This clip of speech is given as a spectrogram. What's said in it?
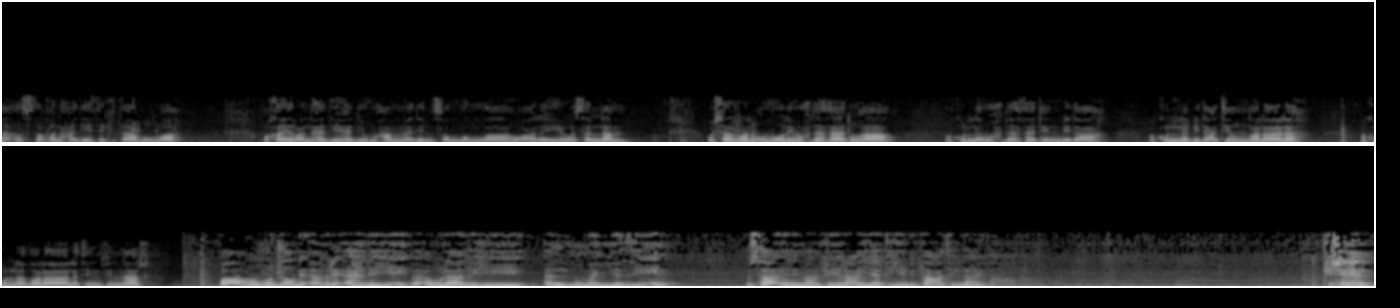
أصدق الحديث كتاب الله وخير الهدي هدي محمد صلى الله عليه وسلم وشر الأمور محدثاتها وكل محدثة بدعة وكل بدعة ضلالة وكل ضلالة في النار. باب وجوب أمر أهله وأولاده المميزين وسائر من في رعيته بطاعة الله تعالى. Kişinin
